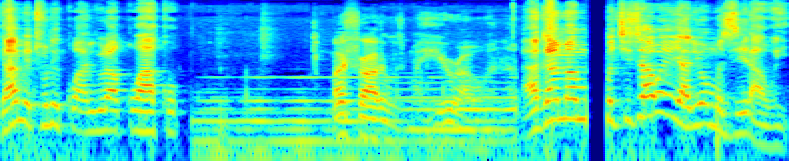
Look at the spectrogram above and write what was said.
Gambe tuli kwanjula kwako. And agamba kitaawe yali omuzira we.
